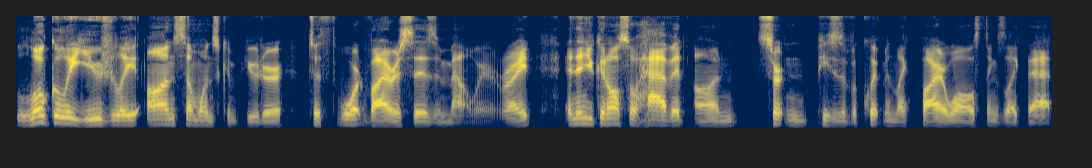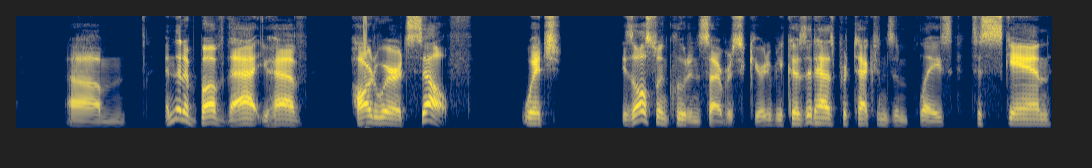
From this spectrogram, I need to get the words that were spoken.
locally, usually on someone's computer to thwart viruses and malware, right? And then you can also have it on certain pieces of equipment like firewalls, things like that. Um, and then above that, you have hardware itself, which is also included in cybersecurity because it has protections in place to scan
